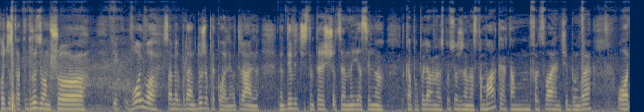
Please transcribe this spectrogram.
Хочу сказати друзям, що і Volvo, сам як бренд, дуже прикольний. От реально, не дивлячись на те, що це не є сильно така популярна розповсюджена в нас та марка, як там Volkswagen чи BMW. От,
